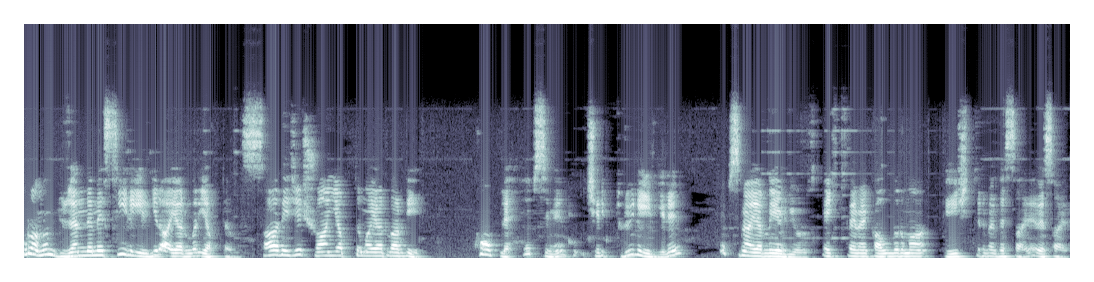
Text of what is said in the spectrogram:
Buranın düzenlemesiyle ilgili ayarları yaptığımız. Sadece şu an yaptığım ayarlar değil. Komple hepsini içerik türüyle ilgili hepsini ayarlayabiliyoruz. Ekleme, kaldırma, değiştirme vesaire vesaire.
